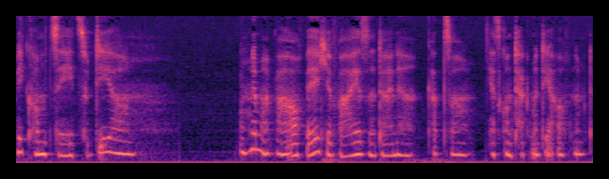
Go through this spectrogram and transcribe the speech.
Wie kommt sie zu dir? Und nimm mal wahr, auf welche Weise deine Katze jetzt Kontakt mit dir aufnimmt.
